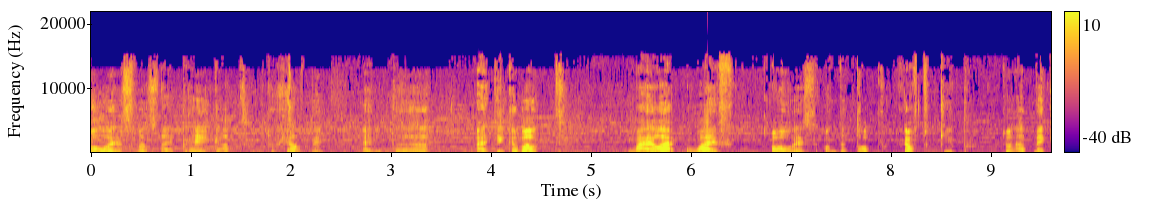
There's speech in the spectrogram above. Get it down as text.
always first I pray God to help me, and uh, I think about my li- wife always on the top. Have to keep to not make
